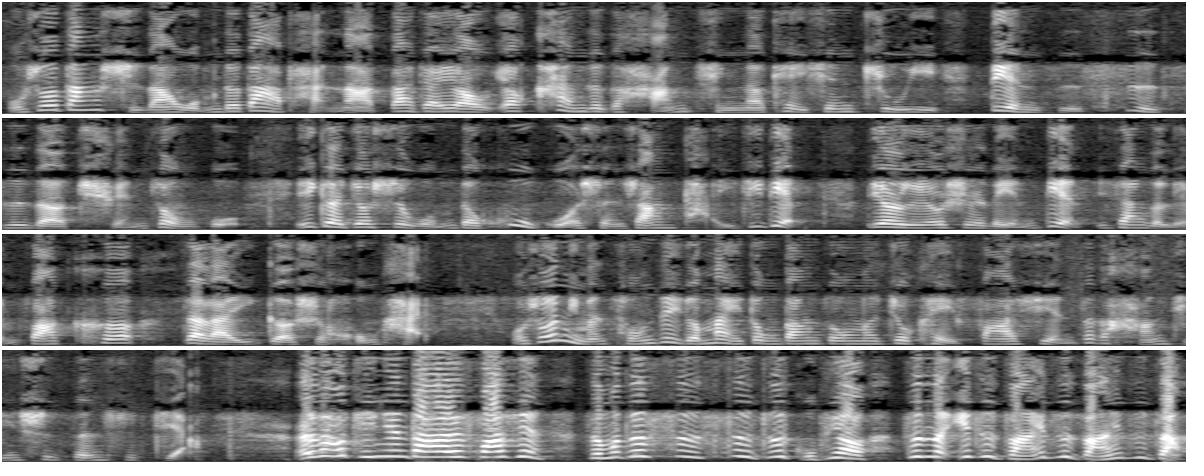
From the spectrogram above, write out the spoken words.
我说当时呢，我们的大盘呐，大家要要看这个行情呢，可以先注意电子四支的权重股，一个就是我们的护国神商台积电。第二个又是联电，第三个联发科，再来一个是红海。我说你们从这个脉动当中呢，就可以发现这个行情是真是假。而到今天，大家会发现，怎么这四四只股票真的一直涨，一直涨，一直涨，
